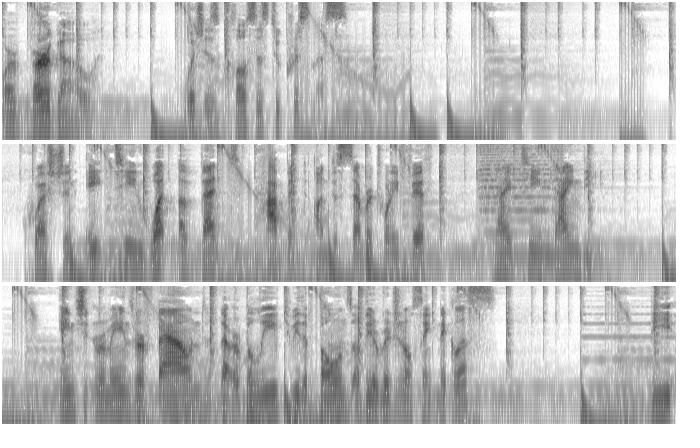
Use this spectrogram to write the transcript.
or Virgo? Which is closest to Christmas? Question 18. What event happened on December 25th, 1990? Ancient remains were found that were believed to be the bones of the original St. Nicholas. The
